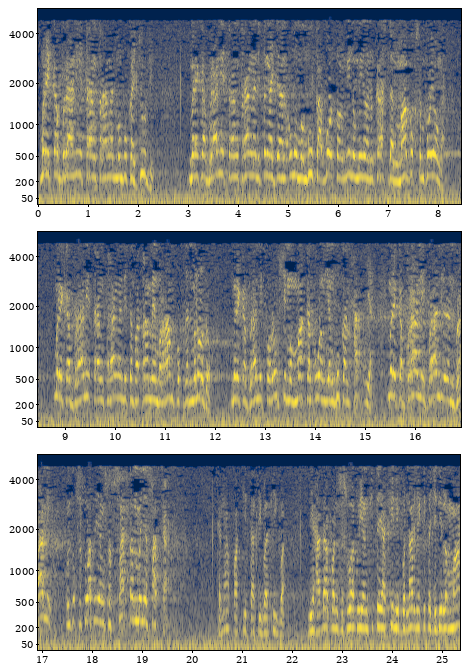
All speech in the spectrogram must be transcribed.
Mereka berani terang-terangan membuka judi mereka berani terang-terangan di tengah jalan umum membuka botol minum minuman keras dan mabuk sempoyongan mereka berani terang-terangan di tempat ramai merampok dan menodok mereka berani korupsi memakan uang yang bukan haknya. Mereka berani, berani dan berani untuk sesuatu yang sesat dan menyesatkan. Kenapa kita tiba-tiba di hadapan sesuatu yang kita yakini benarnya kita jadi lemah,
